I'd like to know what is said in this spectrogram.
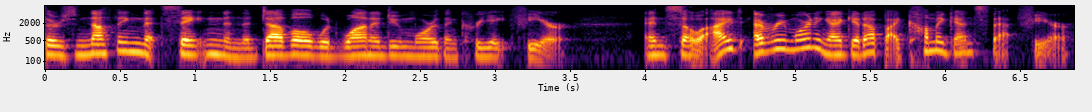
there's nothing that Satan and the devil would want to do more than create fear. And so I every morning I get up, I come against that fear.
